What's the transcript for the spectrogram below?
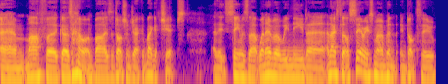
Um, Martha goes out and buys the Doctor and Jack a bag of chips, and it seems that whenever we need a, a nice little serious moment in Doctor Who,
